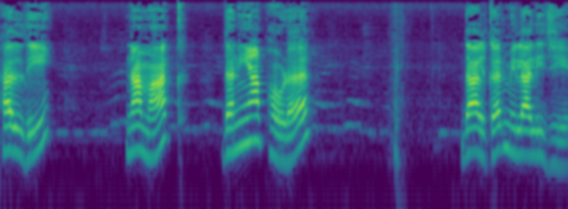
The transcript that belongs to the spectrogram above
हल्दी नमक, धनिया पाउडर डालकर मिला लीजिए।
